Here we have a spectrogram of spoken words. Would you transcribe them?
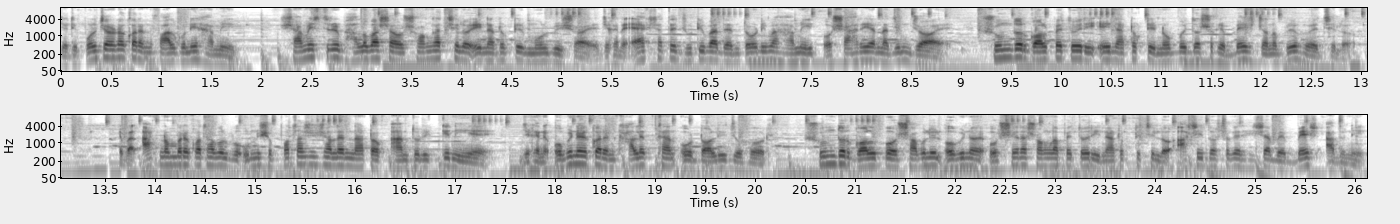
যেটি পরিচালনা করেন ফাল্গুনী হামিদ। স্বামী স্ত্রীর ভালোবাসা ও সংঘাত ছিল এই নাটকটির মূল বিষয়, যেখানে একসাথে জুটি বাঁধেন তর্ণিমা হামিদ ও শাহরিয়ার নাজিম জয়। সুন্দর গল্পে তৈরি এই নাটকটি নব্বই দশকে বেশ জনপ্রিয় হয়েছিল। এবার আট নম্বরে কথা বলব উনিশশো পঁচাশি সালের নাটক আন্তরিককে নিয়ে, যেখানে অভিনয় করেন খালেদ খান ও ডলি জোহর। সুন্দর গল্প সাবলীল অভিনয় ও সেরা সংলাপে তৈরি নাটকটি ছিল আশি দশকের হিসাবে বেশ আধুনিক।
